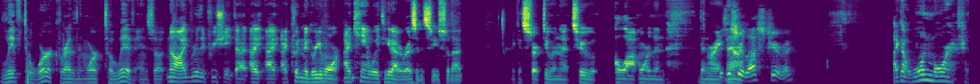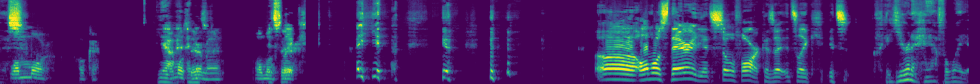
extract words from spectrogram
live to work rather than work to live. And so, no, I really appreciate that. I, I, I couldn't agree more. I can't wait to get out of residency so that I can start doing that too a lot more than than right now. Is this now. your last year, right? I got one more after this. One more. Okay. Yeah. Almost there, man. Almost there. Like, yeah. Yeah. uh, almost there, and yet so far because it's like it's like a year and a half away.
